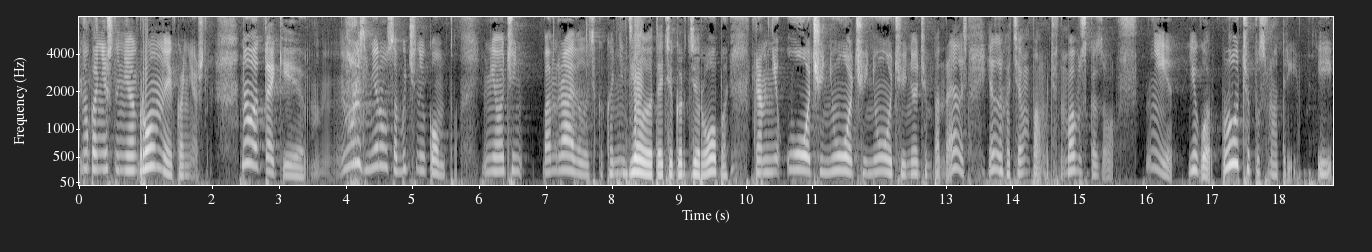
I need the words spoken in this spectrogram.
Ну, конечно, не огромные, конечно. Ну, вот такие. Ну, размером с обычную комнату. Мне очень понравилось, как они делают эти гардеробы. Прям мне очень-очень-очень-очень понравилось. Я захотела помочь. Но баба сказала, нет, Егор, лучше посмотри. И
